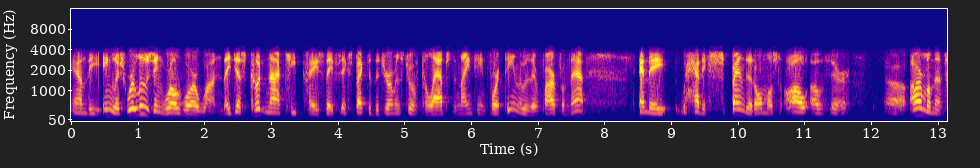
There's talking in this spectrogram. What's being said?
and the English were losing World War One. They just could not keep pace. They expected the Germans to have collapsed in 1914. They were far from that, and they had expended almost all of their uh, armaments,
